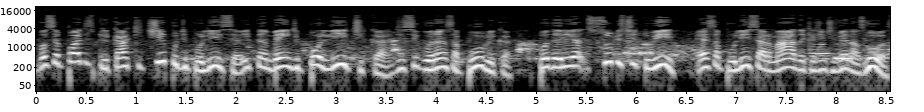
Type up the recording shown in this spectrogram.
Você pode explicar que tipo de polícia e também de política de segurança pública poderia substituir essa polícia armada que a gente vê nas ruas?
